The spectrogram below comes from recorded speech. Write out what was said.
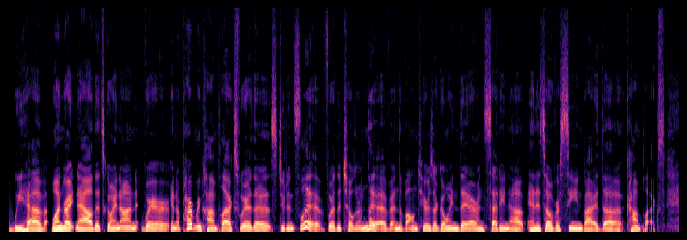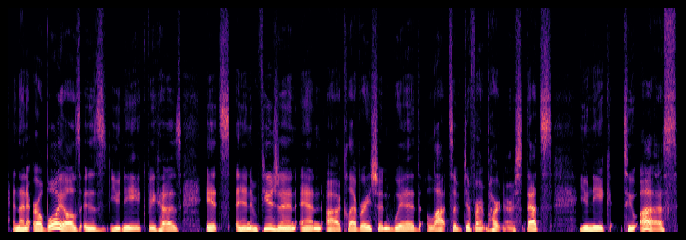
we have one right now that's going on where an apartment complex where the students live, where the children live, and the volunteers are going there and setting up, and it's overseen by the complex. And then Earl Boyles is unique because it's an infusion and collaboration with lots of different partners. That's unique to us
